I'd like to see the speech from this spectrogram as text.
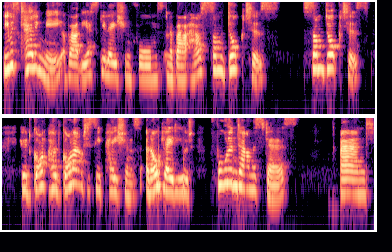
He was telling me about the escalation forms and about how some doctors, some doctors who'd gone had gone out to see patients, an old lady who'd fallen down the stairs and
